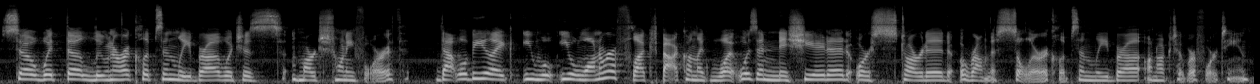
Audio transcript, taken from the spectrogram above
So with the lunar eclipse in Libra, which is March 24th, that will be like you will you'll want to reflect back on like what was initiated or started around the solar eclipse in Libra on October 14th.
